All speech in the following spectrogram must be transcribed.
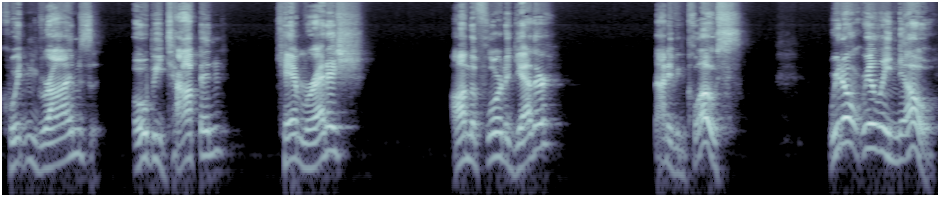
Quentin Grimes, Obi Toppin, Cam Reddish on the floor together? Not even close. We don't really know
